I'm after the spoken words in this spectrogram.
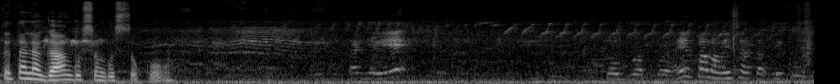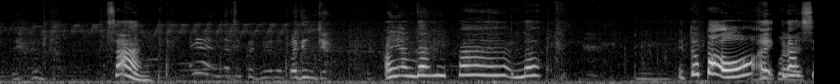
Ito talaga ang gustong gusto ko. Sagli. Ayun pa yung sa likod. Saan? Ayan, sa likod. Meron pa din dyan. Ay, ang dami pa. La. Ito pa oh. Ay, Zipper. klase.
